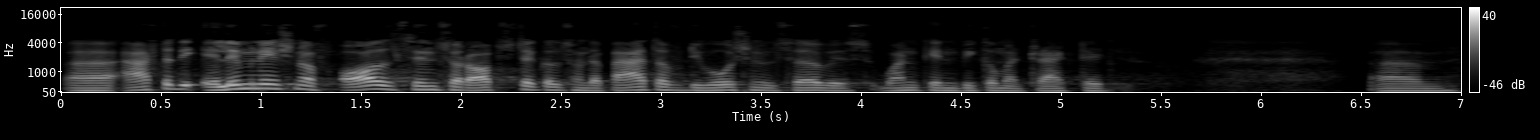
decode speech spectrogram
uh, after the elimination of all sins or obstacles on the path of devotional service, one can become attracted. Um,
